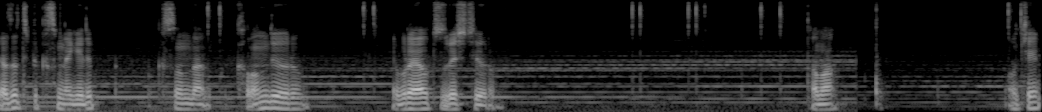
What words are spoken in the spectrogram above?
Yazı tipi kısmına gelip kısımdan kalın diyorum. Ve buraya 35 diyorum. Tamam. Okey.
